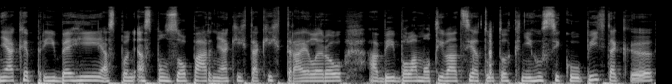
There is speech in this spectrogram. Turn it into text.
nejaké príbehy, aspoň, aspoň zo pár nejakých takých trailerov, aby bola motivácia túto knihu si kúpiť, tak e,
